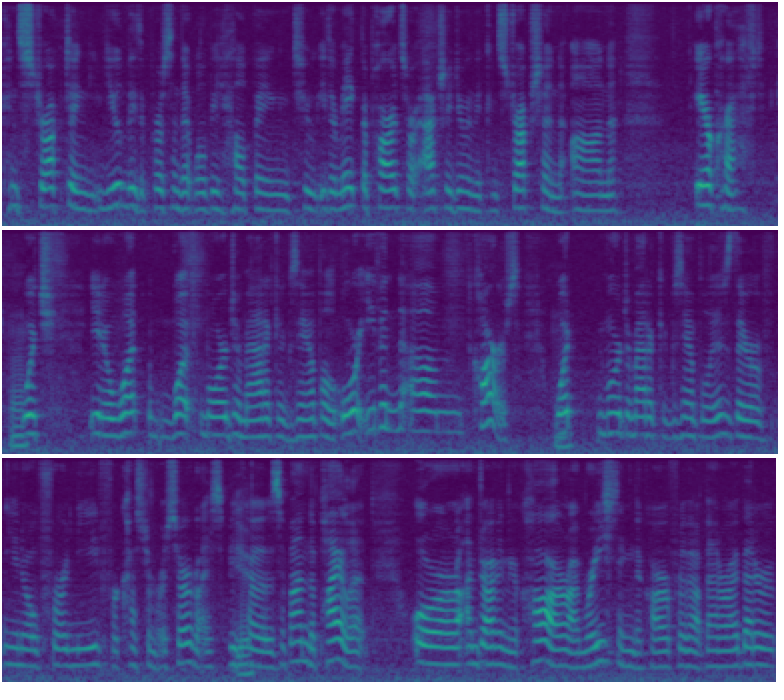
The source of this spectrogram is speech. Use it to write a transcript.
constructing, you'll be the person that will be helping to either make the parts or actually doing the construction on aircraft, Mhm. which, you know, what, what more dramatic example, or even um, cars. What more dramatic example is there, of, you know, for a need for customer service? Yeah. Because if I'm the pilot, or I'm driving the car, I'm racing the car for that matter. I better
